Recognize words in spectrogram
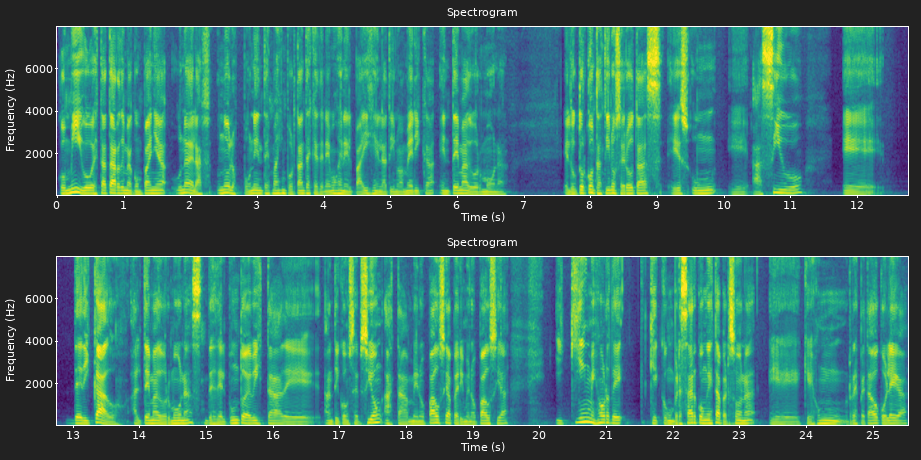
Conmigo esta tarde me acompaña uno de los ponentes más importantes que tenemos en el país y en Latinoamérica en tema de hormona. El doctor Constantino Cerotas es un eh, asiduo eh, dedicado al tema de hormonas desde el punto de vista de anticoncepción hasta menopausia, perimenopausia. ¿Y quién mejor de, que conversar con esta persona, eh, que es un respetado colega,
